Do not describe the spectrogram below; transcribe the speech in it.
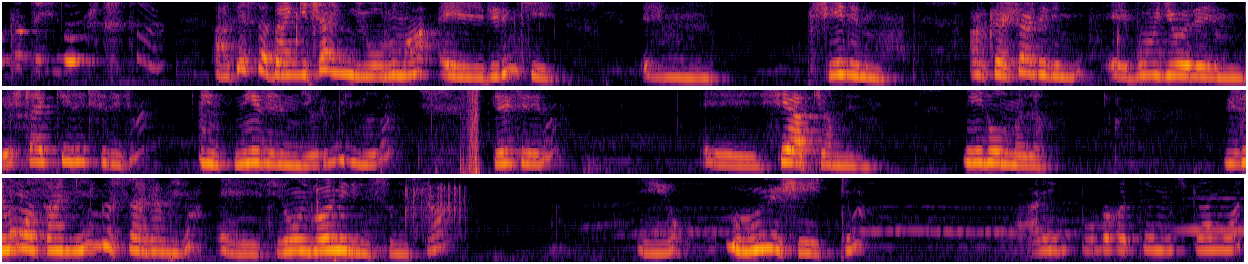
Arkadaşlar. Arkadaşlar ben geçen yoruma e, dedim ki e, şey dedim. Arkadaşlar dedim e, bu video dedim 5 like gelirse dedim. Niye dedim diyorum bilmiyorum. Gelirse dedim. e, şey yapacağım dedim. Neydi onun adı? Yüzümü 10 saniyeliğini göstereceğim dedim. E, siz onu görmediniz sanırsam. E, öyle şey ettim. Hani burada haritamız falan var.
